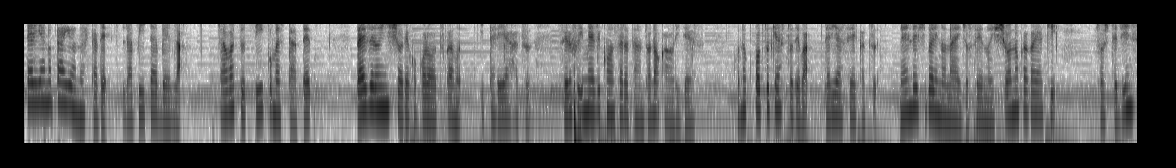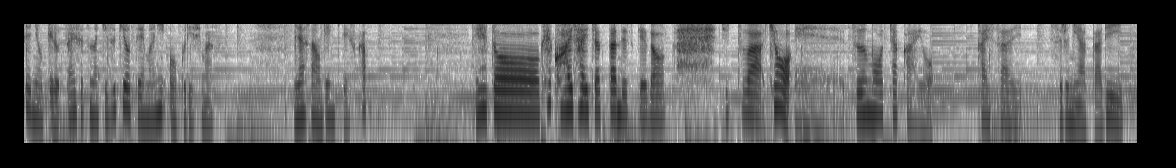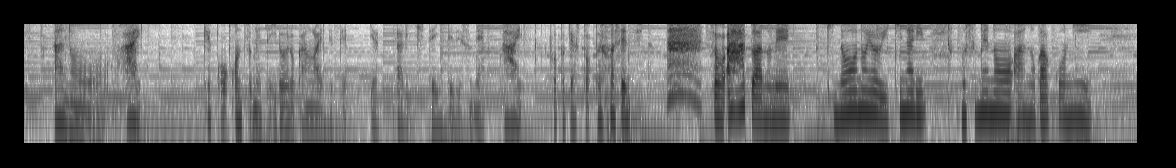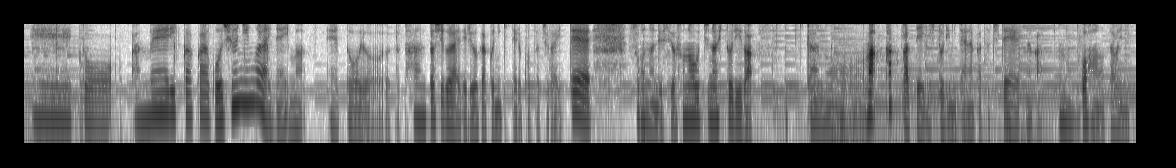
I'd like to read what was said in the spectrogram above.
イタリアの太陽の下でラビータベラチャワトゥッティコメスターテ大ゼロ印象で心をつかむイタリア発セルフイメージコンサルタントの香りです。このポッドキャストではイタリア生活年齢縛りのない女性の一生の輝きそして人生における大切な気づきをテーマにお送りします。皆さんお元気ですか？えーと結構間空いちゃったんですけど実は今日、えー、ズームお茶会を開催するにあたりあのはい。結構根詰めていろいろ考えててやったりしていてですね。はい。ポッドキャスト撮れませんでした。そう。ああとあのね昨日の夜いきなり娘のあの学校にえっ、ー、とアメリカから50人ぐらいね今えーと、半年ぐらいで留学に来てる子たちがいてそうなんですよ。そのうちの一人があのまあ各家庭に一人みたいな形でなんか、うん、ご飯を食べに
